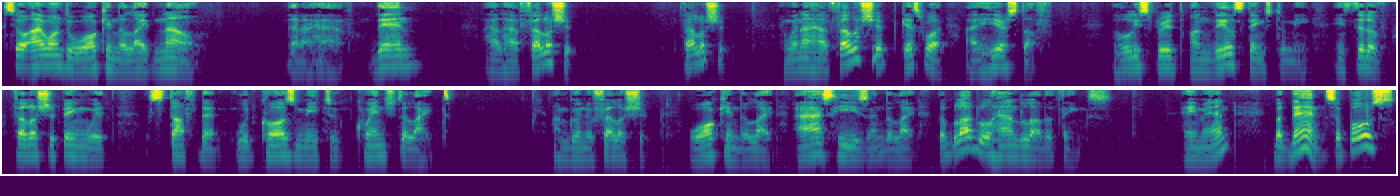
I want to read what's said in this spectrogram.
So I want to walk in the light now that I have. Then I'll have fellowship. Fellowship. And when I have fellowship, guess what? I hear stuff. The Holy Spirit unveils things to me instead of fellowshipping with stuff that would cause me to quench the light. I'm going to fellowship walk in the light as he is in the light. The blood will handle other things. Amen. But then suppose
